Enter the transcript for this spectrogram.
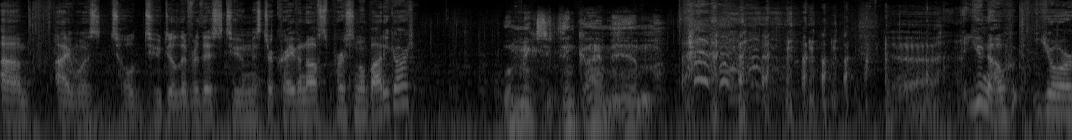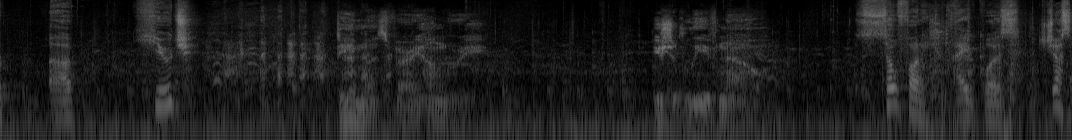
Um, I was told to deliver this to Mr. Kravinoff's personal bodyguard? What makes you think I'm him? You know, you're, uh, huge. Dima's very hungry. You should leave now. So funny. I was just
